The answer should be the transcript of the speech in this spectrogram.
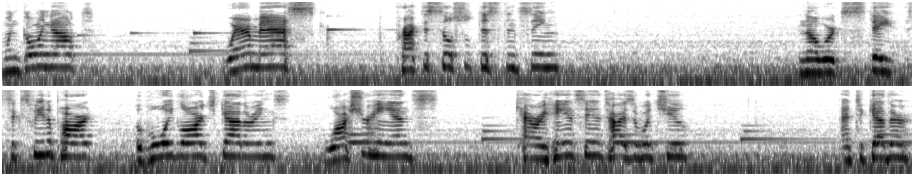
when going out, wear a mask, practice social distancing. In other words, stay six feet apart, avoid large gatherings, wash your hands, Carry hand sanitizer with you. And together,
